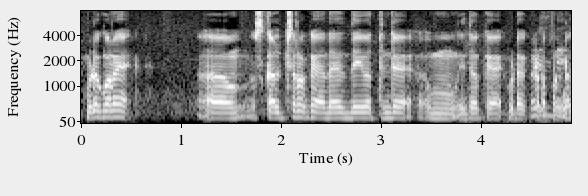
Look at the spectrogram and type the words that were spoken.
ഇവിടെ കുറേ സ്കൾച്ചറൊക്കെ അതായത് ദൈവത്തിന്റെ ഉം, ഇതൊക്കെ ഇവിടെ കിടപ്പുണ്ട്.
